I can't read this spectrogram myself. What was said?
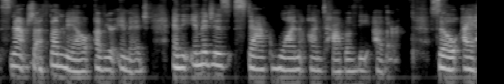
snapshot, thumbnail of your image, and the images stack one on top of the other. So I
